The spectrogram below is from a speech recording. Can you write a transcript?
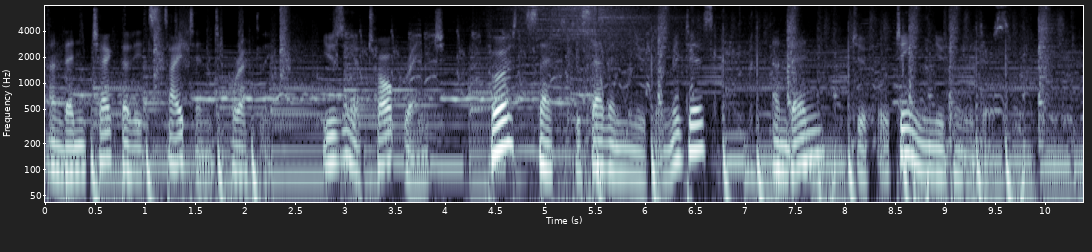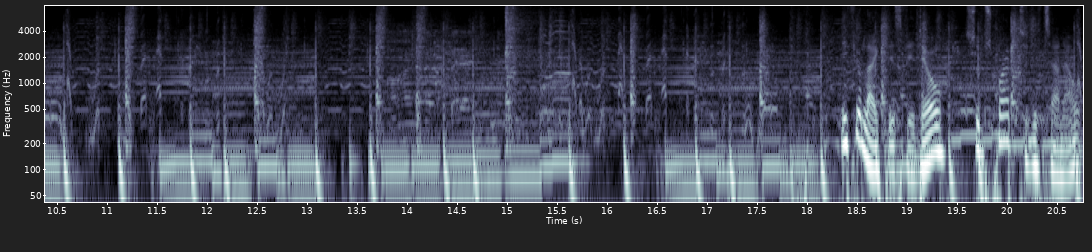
and then check that it's tightened correctly, using a torque wrench, first set to 7 Nm and then to 14 Nm. If you like this video, subscribe to the channel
